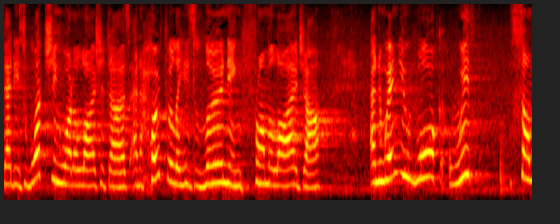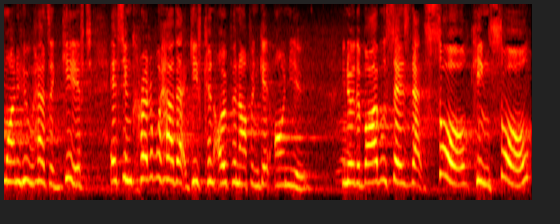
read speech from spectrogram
that he's watching what Elijah does, and hopefully he's learning from Elijah. And when you walk with someone who has a gift, it's incredible how that gift can open up and get on you. You know, the Bible says that Saul, King Saul,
